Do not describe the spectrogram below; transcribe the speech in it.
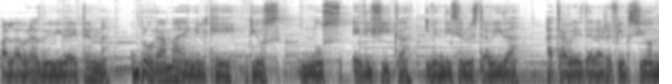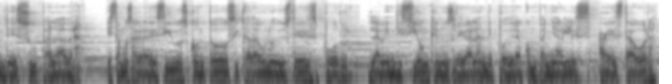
Palabras de Vida Eterna. Un programa en el que Dios nos edifica y bendice nuestra vida a través de la reflexión de su palabra. Estamos agradecidos con todos y cada uno de ustedes por la bendición que nos regalan de poder acompañarles a esta hora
